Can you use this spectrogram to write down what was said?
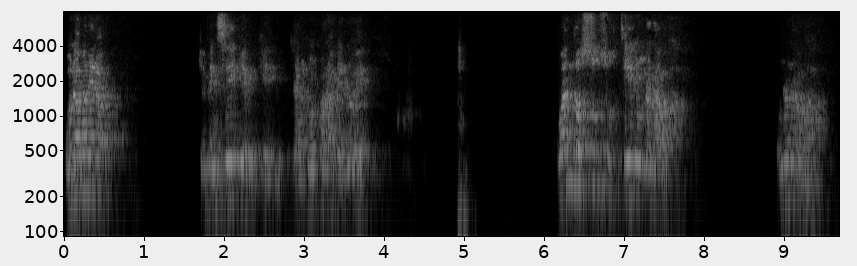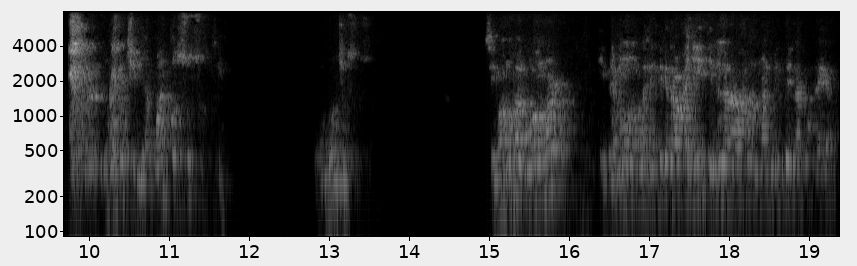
Una manera que pensé que, que, que a lo mejor para verlo es, ¿cuántos usos tiene una navaja? Una navaja una cuchilla, ¿cuántos usos tiene? Tiene muchos usos. Si vamos al Walmart y vemos la gente que trabaja allí, tiene la navaja normalmente en la correa,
